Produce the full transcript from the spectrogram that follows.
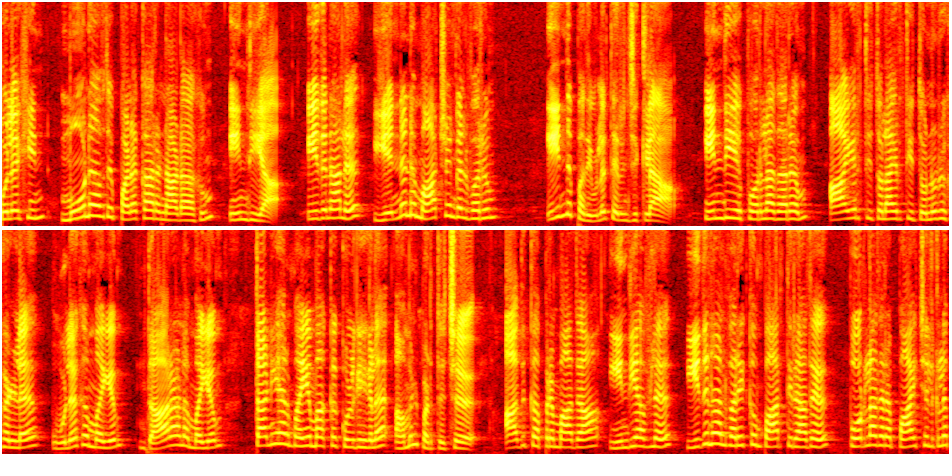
உலகின் மூணாவது பணக்கார நாடாகும் இந்தியா. இதனால என்னென்ன மாற்றங்கள் வரும்? இந்த பதிவுல தெரிஞ்சுக்கலாம். இந்திய பொருளாதாரம் ஆயிரத்தி தொள்ளாயிரத்தி தொண்ணூறுகள்ல தாராள மயம் தனியார் மயமாக்க கொள்கைகளை அமல்படுத்துச்சு. அதுக்கப்புறமா தான் இந்தியாவில் இது நாள் வரைக்கும் பார்த்திராத பொருளாதார பாய்ச்சல்களை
